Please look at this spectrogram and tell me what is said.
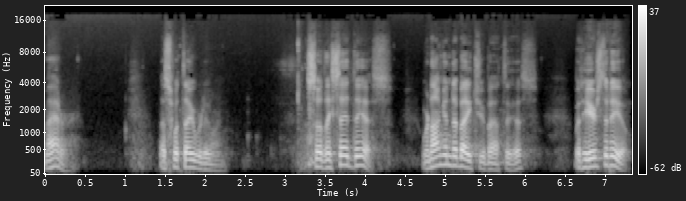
matter. That's what they were doing. So they said this We're not going to debate you about this, but here's the deal.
